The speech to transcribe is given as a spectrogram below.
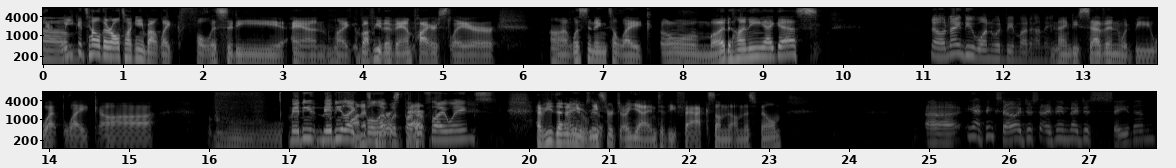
well, you Um, could tell they're all talking about like Felicity and like Buffy the Vampire Slayer, uh, listening to like oh Mudhoney, I guess. No, 91 would be Mudhoney. Ninety seven would be what like uh ooh, Maybe maybe like Honest Bullet with butterfly wings. have you done I any am too. research? Oh yeah, into the facts on on this film. Uh, yeah, I think so. I just I think I just say them.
